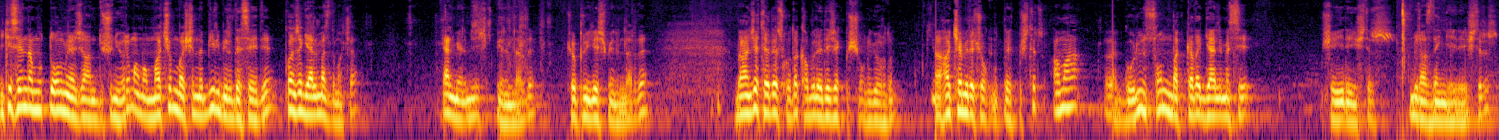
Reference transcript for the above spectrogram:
İkisinin de mutlu olmayacağını düşünüyorum ama maçın başında 1-1 deseydi Konya gelmezdi maça. Gelmeyelim biz hiç gitmeyelim derdi. Köprüyü geçmeyelim derdi. Bence Tedesco da kabul edecekmiş onu gördüm. Hakemi de çok mutlu etmiştir ama golün son dakikada gelmesi şeyi değiştirir. Biraz dengeyi değiştirir.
